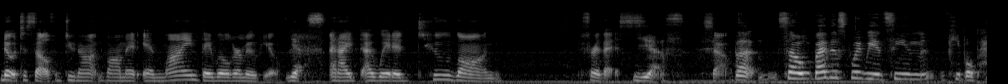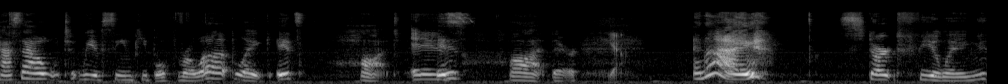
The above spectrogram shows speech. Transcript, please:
"Note to self: Do not vomit in line. They will remove you." Yes. And I I waited too long for this. Yes. So But so by this point, we had seen people pass out. We have seen people throw up. Like it's hot. it It is. is hot there. Yeah. And I start feeling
